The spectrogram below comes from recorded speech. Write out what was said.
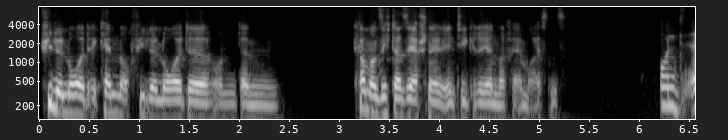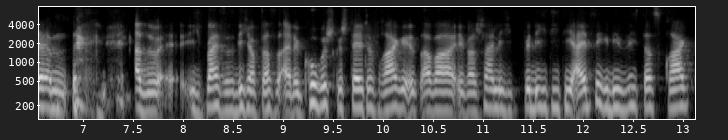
viele Leute kennen auch viele Leute und dann kann man sich da sehr schnell integrieren nachher meistens. Und ähm, also ich weiß jetzt nicht, ob das eine komisch gestellte Frage ist, aber wahrscheinlich bin ich nicht die Einzige, die sich das fragt.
